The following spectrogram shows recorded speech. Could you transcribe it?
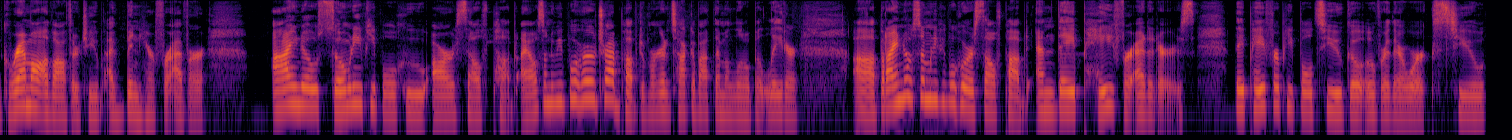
grandma of AuthorTube. I've been here forever. I know so many people who are self pubbed. I also know people who are trad pubbed, and we're going to talk about them a little bit later. Uh, but I know so many people who are self pubbed and they pay for editors. They pay for people to go over their works, to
